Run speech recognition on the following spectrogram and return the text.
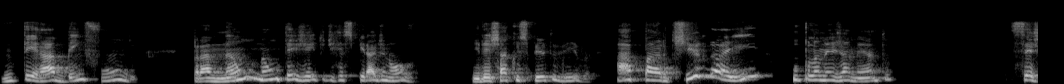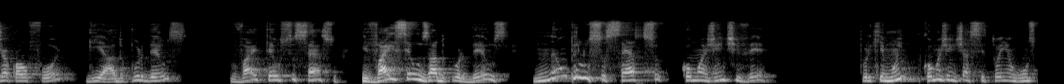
enterrar bem fundo, para não não ter jeito de respirar de novo e deixar que o espírito viva. A partir daí, o planejamento, seja qual for, guiado por Deus, vai ter o sucesso e vai ser usado por Deus não pelo sucesso como a gente vê, porque, muito, como a gente já citou em alguns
